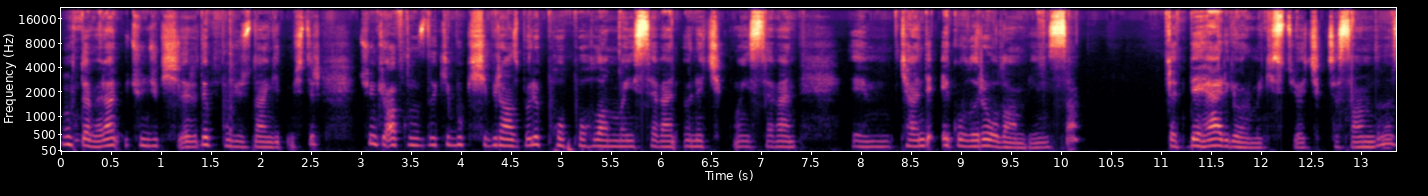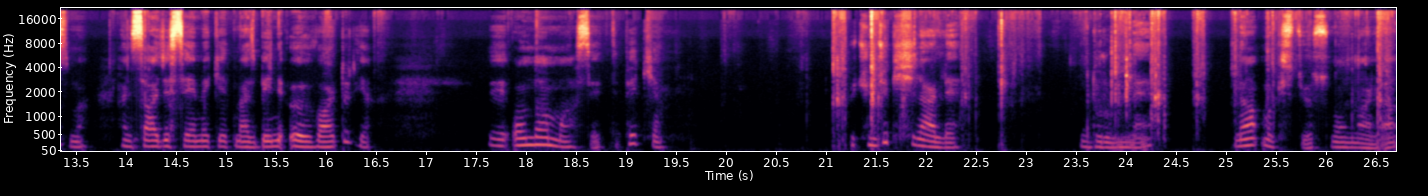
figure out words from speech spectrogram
muhtemelen üçüncü kişileri de bu yüzden gitmiştir. Çünkü aklınızdaki bu kişi biraz böyle pohpohlanmayı seven, öne çıkmayı seven, kendi egoları olan bir insan. Değer görmek istiyor açıkçası anladınız mı? Hani sadece sevmek yetmez, beni öv vardır ya. E, ondan bahsetti. Peki. Üçüncü kişilerle durum ne? Ne yapmak istiyorsun onlarla?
